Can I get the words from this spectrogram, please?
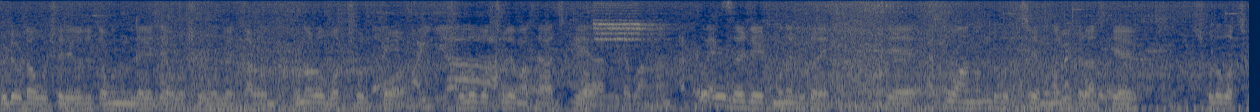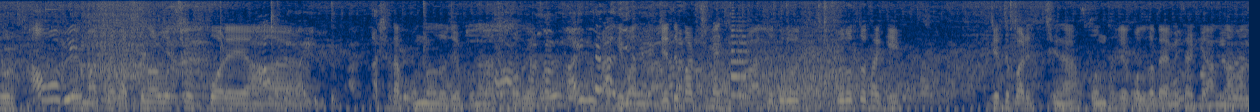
ভিডিওটা অবশ্যই দেখেছ কেমন লেগেছে অবশ্যই বলবে কারণ পনেরো বছর পর ষোলো বছরের মাথায় আজকে রাখিটা বাংলাম এত এক্সাইটেড মনের ভিতরে যে এত আনন্দ হচ্ছে মনের ভিতরে আজকে ষোলো বছর এর মাথায় বা পনেরো বছর পরে আমার আশাটা পূর্ণ হলো যে বোনের হাতে কবে রাখি বাঁধবো যেতে পারছি না? এত দূর দূরত্ব থাকি যেতে পারছি না। কোন থাকে কলকাতায়, আমি থাকি আন্দামান।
